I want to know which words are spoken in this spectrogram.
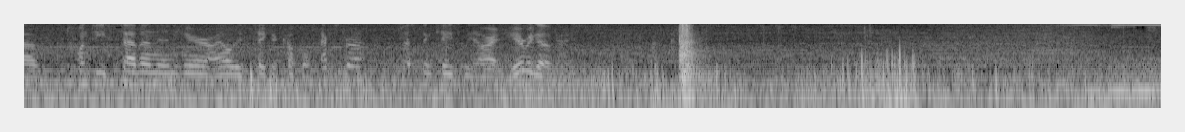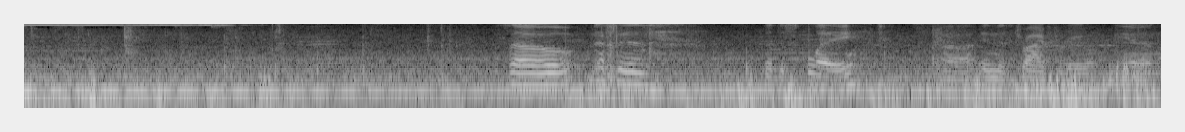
Have 27 in here. I always take a couple extra just in case we, all right, here we go guys. So this is the display uh, in this drive-through and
